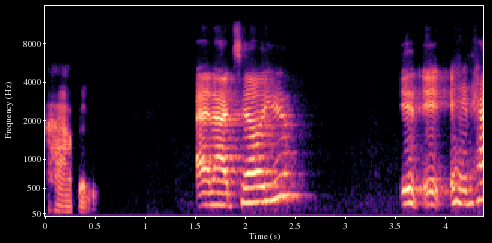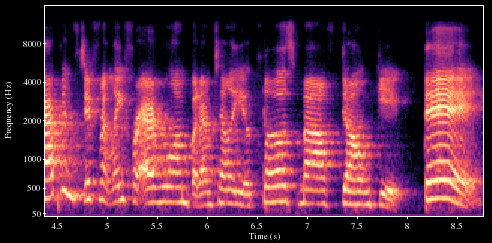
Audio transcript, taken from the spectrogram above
happen? And I tell you, it it, it happens differently for everyone. But I'm telling you, a closed mouth don't get fed.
